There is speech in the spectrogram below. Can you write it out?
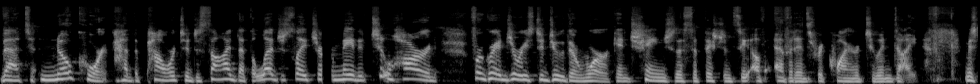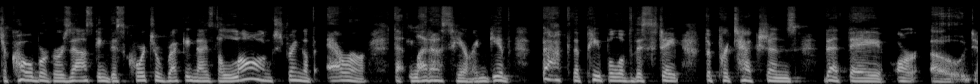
that no court had the power to decide that the legislature made it too hard for grand juries to do their work and change the sufficiency of evidence required to indict. Mr. Kohberger is asking this court to recognize the long string of error that led us here and give back the people of the state the protections that they are owed.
